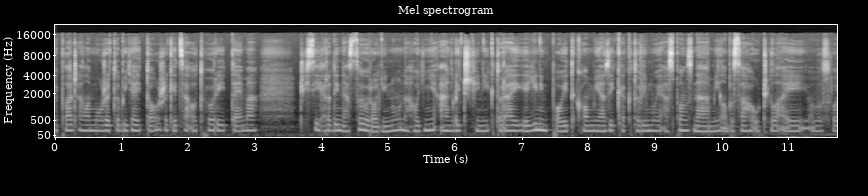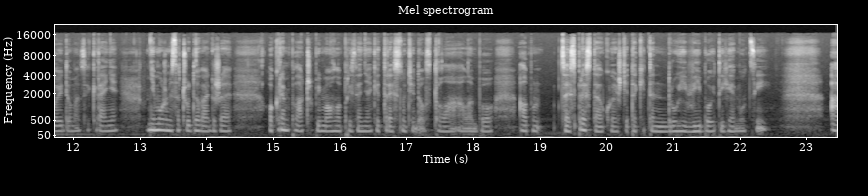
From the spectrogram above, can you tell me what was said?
aj plač, ale môže to byť aj to, že keď sa otvorí téma či si hrdý na svoju rodinu na hodine angličtiny, ktorá je jediným pojitkom jazyka, ktorý mu je aspoň známy, lebo sa ho učila aj vo svojej domácej krajine. Nemôžeme sa čudovať, že okrem plaču by mohlo prísť aj nejaké trestnutie do stola, alebo, alebo cez prestávku ešte taký ten druhý výboj tých emócií. A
